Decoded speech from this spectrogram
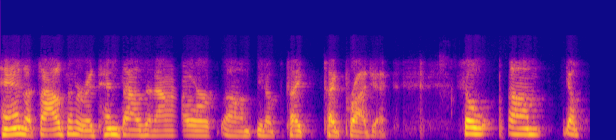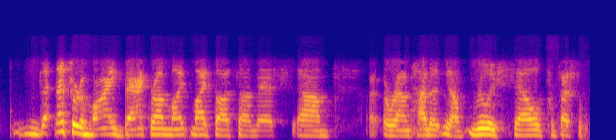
10, a thousand or a 10,000 hour, um, you know, type, type project. So, um, you know, that, that's sort of my background, my, my thoughts on this um, around how to, you know, really sell professional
